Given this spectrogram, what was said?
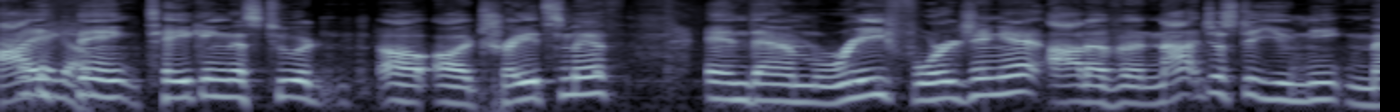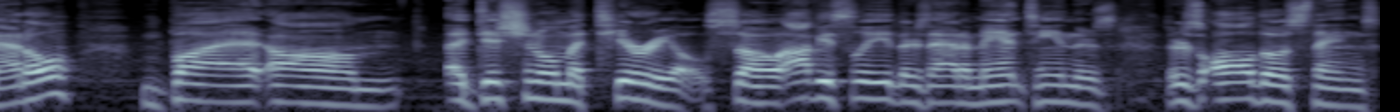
I Okay, think taking this to a, a, a tradesmith and them reforging it out of a, not just a unique metal, but um, additional materials. So obviously there's adamantine, there's there's all those things.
